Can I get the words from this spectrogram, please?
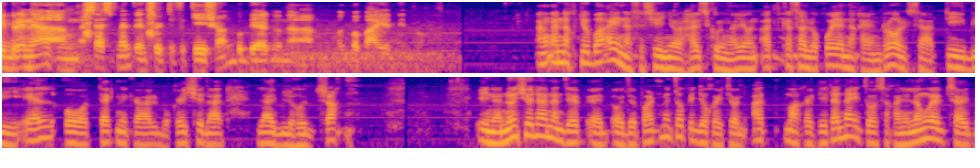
Libre na ang assessment and certification. Gobyerno na ang magbabayad nito. Ang anak nyo ba ay nasa senior high school ngayon at kasalukuyan naka-enroll sa TBL o Technical Vocational Livelihood Track? Inanunsyo na ng DepEd o Department of Education at makikita na ito sa kanilang website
